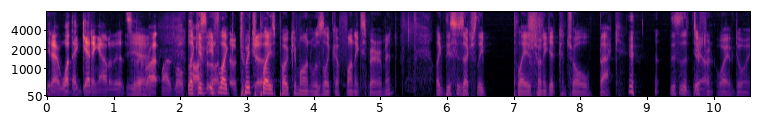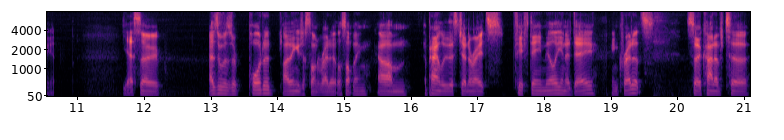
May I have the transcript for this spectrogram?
you know, what they're getting out of it. So Yeah. they might, as well. Like if, if like Twitch computer. plays Pokemon was like a fun experiment, like this is actually players trying to get control back. this is a different way of doing it. Yeah, so as it was reported, I think it's just on Reddit or something. Um, apparently, this generates 15 million a day in credits. So, kind of to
